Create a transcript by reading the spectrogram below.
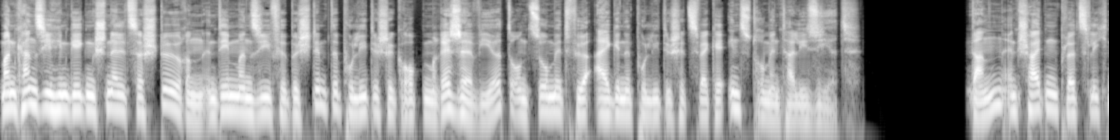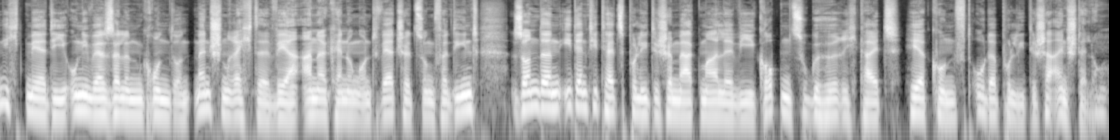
Man kann sie hingegen schnell zerstören, indem man sie für bestimmte politische Gruppen reserviert und somit für eigene politische Zwecke instrumentalisiert. Dann entscheiden plötzlich nicht mehr die universellen Grund- und Menschenrechte, wer Anerkennung und Wertschätzung verdient, sondern identitätspolitische Merkmale wie Gruppenzugehörigkeit, Herkunft oder politische Einstellung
